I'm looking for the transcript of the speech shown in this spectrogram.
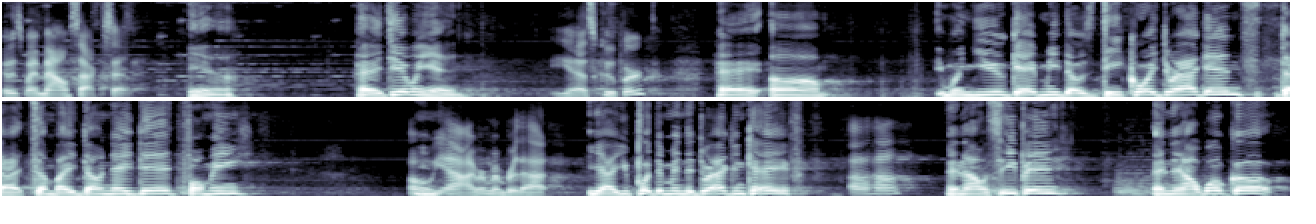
it was my mouse accent. Yeah. Hey, Jillian. Yes, Cooper. Hey, um, when you gave me those decoy dragons that somebody donated for me, Oh yeah, I remember that. yeah, you put them in the dragon cave, Uh huh. and I was sleeping, and then I woke up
